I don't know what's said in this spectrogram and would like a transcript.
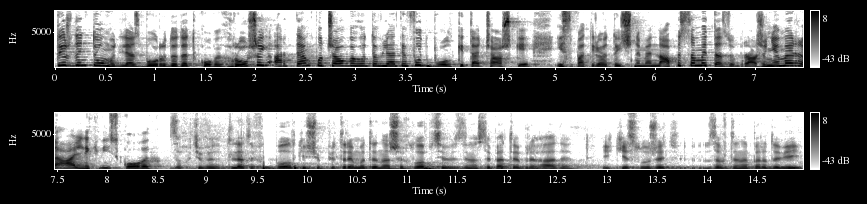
Тиждень тому для збору додаткових грошей Артем почав виготовляти футболки та чашки із патріотичними написами та зображеннями реальних військових. Захотів виготовляти футболки, щоб підтримати наших хлопців з 95-ї бригади, які служать завжди на передовій,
